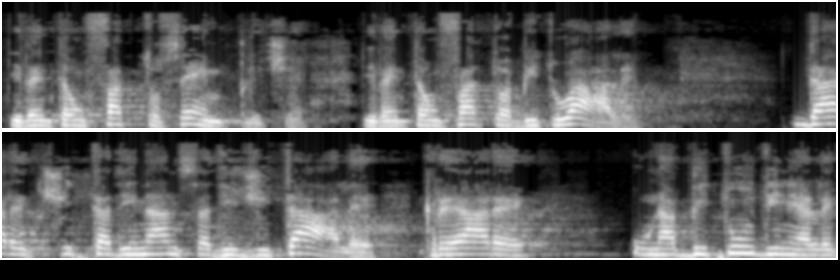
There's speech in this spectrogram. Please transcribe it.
diventa un fatto semplice, diventa un fatto abituale. Dare cittadinanza digitale, creare un'abitudine alle,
